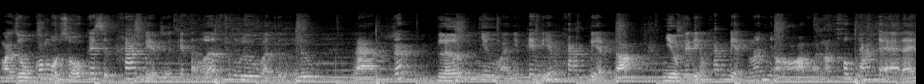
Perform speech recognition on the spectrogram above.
Mặc dù có một số cái sự khác biệt giữa cái tầng lớp trung lưu và thượng lưu là rất lớn nhưng mà những cái điểm khác biệt đó nhiều cái điểm khác biệt nó nhỏ và nó không đáng kể ở đây.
